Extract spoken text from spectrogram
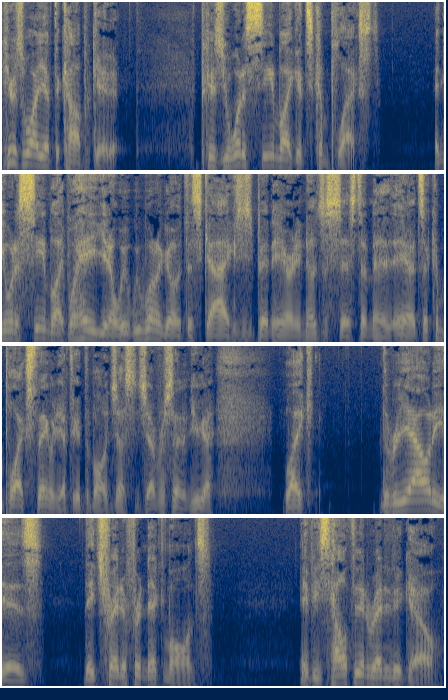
Here's why you have to complicate it because you want to seem like it's complex, and you want to seem like well, hey, you know, we, we want to go with this guy because he's been here and he knows the system, and you know, it's a complex thing when you have to get the ball to Justin Jefferson, and you got like the reality is they traded for Nick Mullens. If he's healthy and ready to go,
